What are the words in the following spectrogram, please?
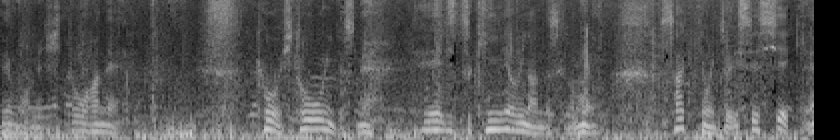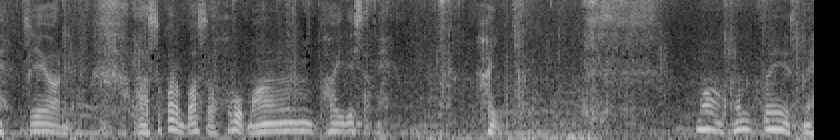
でもね人はね今日人多いんですね。平日金曜日なんですけどもさっきも一応伊勢市駅ね JR のあそこのバスはほぼ満杯でしたね。はい。まあ本当にですね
